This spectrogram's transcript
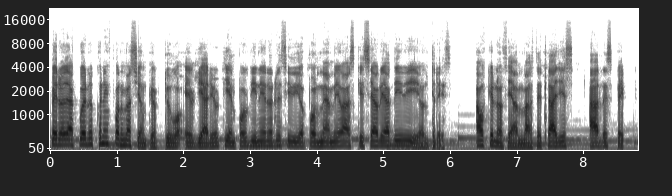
Pero de acuerdo con información que obtuvo el diario Tiempo, el dinero recibido por Name Vázquez se habría dividido en tres, aunque no sean más detalles al respecto.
